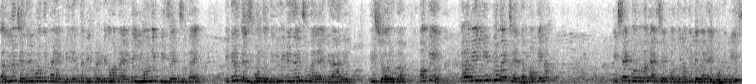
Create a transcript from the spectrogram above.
కళ్ళు చెదిరిపోతున్నాయండి. ఎంత డిఫరెంట్గా ఉన్నాయంటే యూనిక్ డిజైన్స్ ఉన్నాయి. ఇక్కడ తెలిసిపోతుంది. ఇన్ని డిజైన్స్ ఉన్నాయా ఇక్కడ అని ఈ షోరూమ్లో? ఓకే వీళ్ళని డివైడ్ చేద్దాం. ఓకేనా ఇటు సైడ్ కొంతమంది అటు సైడ్ కొంతమంది డివైడ్ అయిపోండి ప్లీజ్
